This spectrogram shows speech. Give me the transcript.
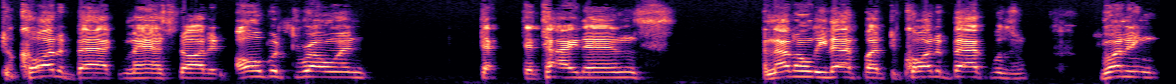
the quarterback, man, started overthrowing the, the tight ends, and not only that, but the quarterback was running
